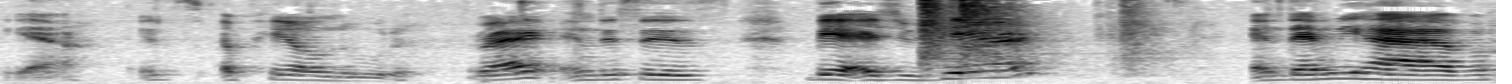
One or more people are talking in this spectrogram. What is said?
yeah it's a pale nude right and this is bare as you dare and then we have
